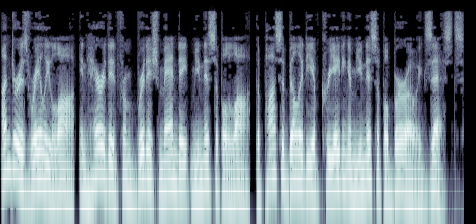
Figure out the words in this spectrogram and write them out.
Under Israeli law, inherited from British Mandate municipal law, the possibility of creating a municipal borough exists.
